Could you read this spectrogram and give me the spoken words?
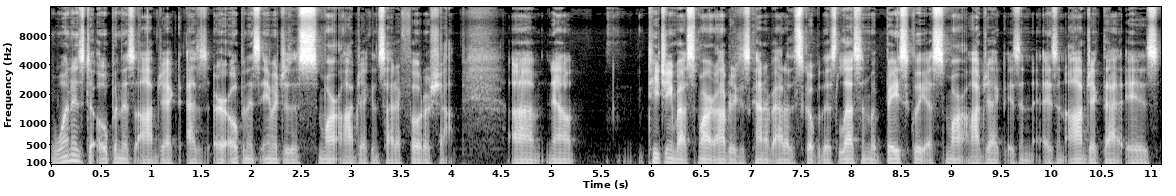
One is to open this object as, or open this image as a smart object inside of Photoshop. Um, now, teaching about smart objects is kind of out of the scope of this lesson, but basically a smart object is an, is an object that is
